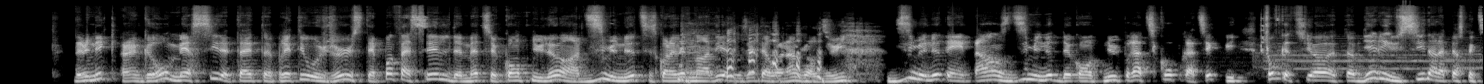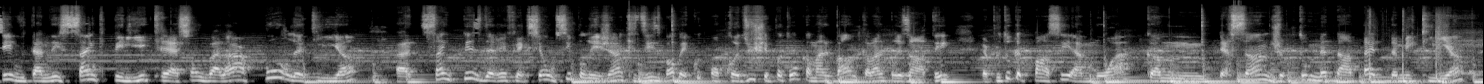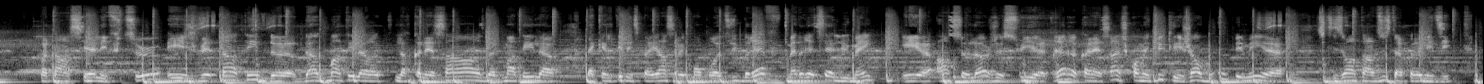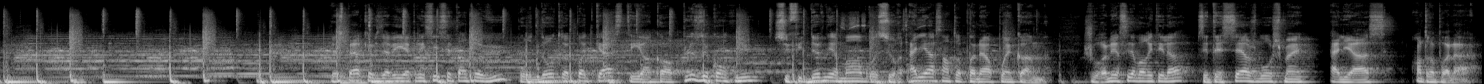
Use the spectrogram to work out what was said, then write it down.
Dominique, un gros merci de t'être prêté au jeu. C'était pas facile de mettre ce contenu-là en 10 minutes. C'est ce qu'on avait demandé à nos intervenants aujourd'hui. 10 minutes intenses, 10 minutes de contenu pratico-pratique. Puis je trouve que tu as, as bien réussi dans la perspective où tu as amené cinq piliers de création de valeur pour le client, euh, cinq pistes de réflexion aussi pour les gens qui disent, bon, ben écoute, mon produit, je sais pas trop comment le vendre, comment le présenter. Mais plutôt que de penser à moi comme personne, je vais plutôt me mettre dans la tête de mes clients potentiels et futurs et je vais tenter d'augmenter leur, leur, connaissance, d'augmenter la qualité d'expérience avec mon produit. Bref, m'adresser à l'humain. Et euh, en cela, je suis euh, très reconnaissant. Je suis convaincu que les gens ont beaucoup aimé euh, ce qu'ils ont entendu cet après-midi. J'espère que vous avez apprécié cette entrevue. Pour d'autres podcasts et encore plus de contenu, suffit de devenir membre sur aliasentrepreneur.com. Je vous remercie d'avoir été là. C'était Serge Beauchemin, alias Entrepreneur.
